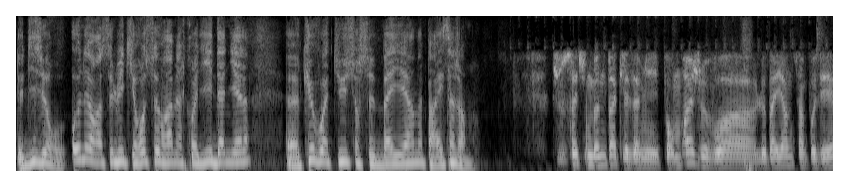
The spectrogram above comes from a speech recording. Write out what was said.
de 10 euros. Honneur à celui qui recevra mercredi. Daniel, euh, que vois-tu sur ce Bayern Paris Saint-Germain? Je vous souhaite une bonne Pâques les amis. Pour moi, je vois le Bayern s'imposer.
